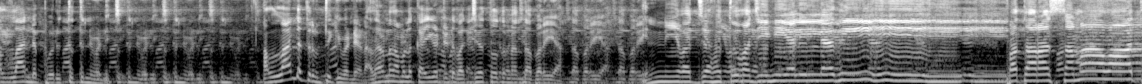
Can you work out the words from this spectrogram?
അള്ളാന്റെ പൊരുത്തത്തിന് വേണ്ടി അള്ളാന്റെ തൃപ്തിക്ക് വേണ്ടിയാണ് അതാണ് നമ്മൾ കൈകെട്ടിട്ട് വജ്ജത്വത്തിന് എന്താ പറയാ إني وجهت وجهي للذي فطر السماوات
